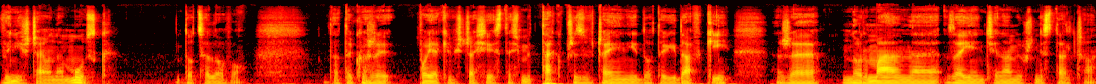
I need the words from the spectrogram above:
wyniszczają nam mózg docelowo. Dlatego, że po jakimś czasie jesteśmy tak przyzwyczajeni do tej dawki, że normalne zajęcie nam już nie starcza.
